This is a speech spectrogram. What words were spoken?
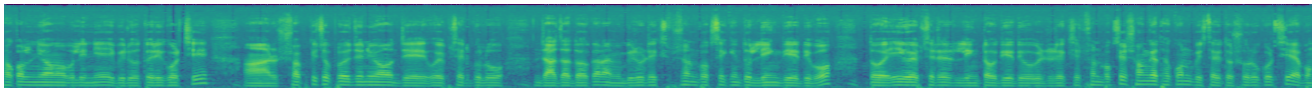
সকল নিয়মাবলী নিয়ে এই ভিডিও তৈরি করছি। আর সব কিছু প্রয়োজনীয় যে ওয়েবসাইটগুলো, যা যা দরকার, আমি ভিডিও ডিসক্রিপশন বক্সে কিন্তু লিঙ্ক দিয়ে দিব। তো এই ওয়েবসাইটের লিঙ্কটাও দিয়ে দিব ভিডিও ডিসক্রিপশন বক্সে সঙ্গে থাকুন, বিস্তারিত শুরু করছি এবং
